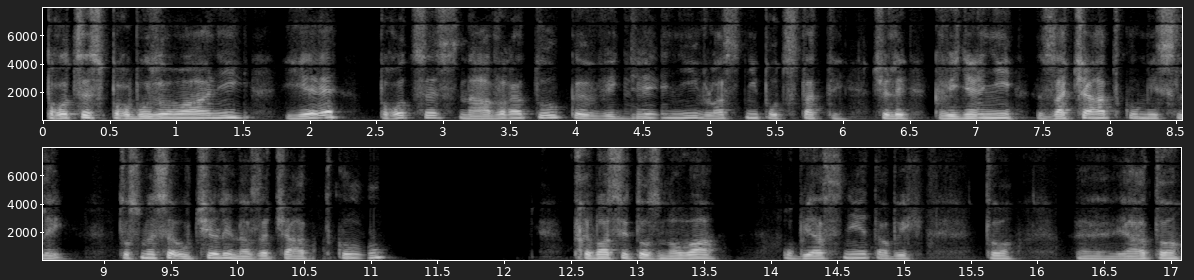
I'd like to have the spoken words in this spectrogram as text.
proces probuzování je proces návratu k vidění vlastní podstaty, čili k vidění začátku mysli. To jsme se učili na začátku. Třeba si to znova objasnit, abych to, eh, já to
